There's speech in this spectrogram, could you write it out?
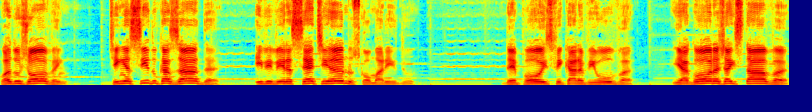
quando jovem tinha sido casada e vivera sete anos com o marido. Depois ficara viúva e agora já estava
